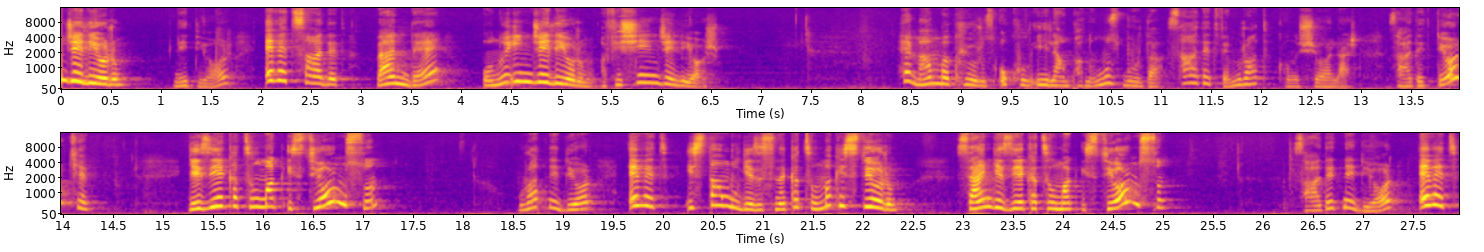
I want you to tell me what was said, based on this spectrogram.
inceliyorum. Ne diyor? Evet Saadet ben de onu inceliyorum. Afişi inceliyor. Hemen bakıyoruz okul ilan panomuz burada. Saadet ve Murat konuşuyorlar. Saadet diyor ki Geziye katılmak istiyor musun? Murat ne diyor? Evet, İstanbul gezisine katılmak istiyorum. Sen geziye katılmak istiyor musun? Saadet ne diyor? Evet,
